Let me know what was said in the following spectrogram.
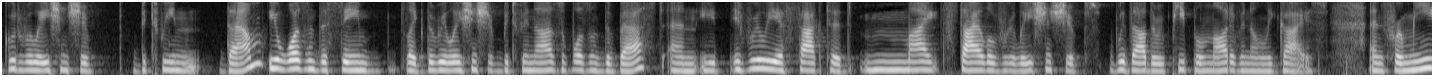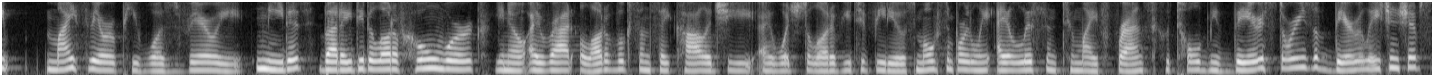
good relationship between them. It wasn't the same like the relationship between us wasn't the best and it, it really affected my style of relationships with other people not even only guys. And for me my therapy was very needed, but I did a lot of homework. You know, I read a lot of books on psychology, I watched a lot of YouTube videos. Most importantly, I listened to my friends who told me their stories of their relationships,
